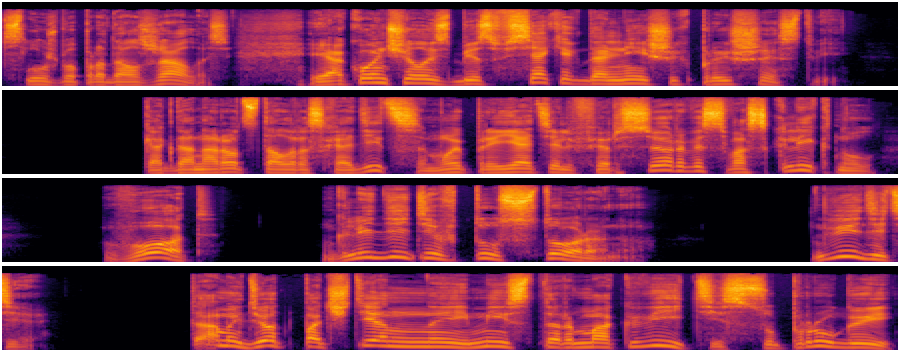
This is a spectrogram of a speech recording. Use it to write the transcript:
Служба продолжалась и окончилась без всяких дальнейших происшествий. Когда народ стал расходиться, мой приятель Ферсервис воскликнул «Вот!» Глядите в ту сторону. Видите? Там идет почтенный мистер Маквити с супругой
